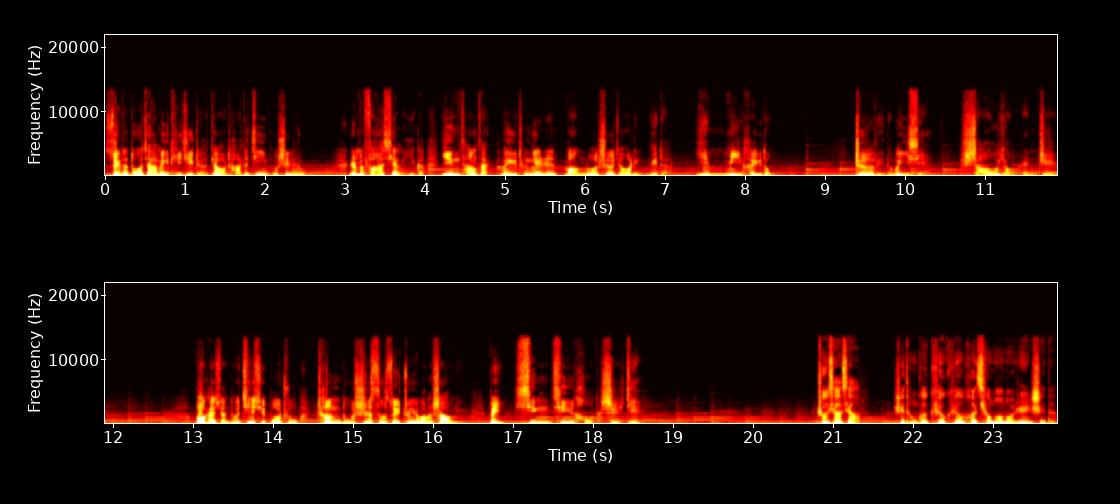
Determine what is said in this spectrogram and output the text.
随着多家媒体记者调查的进一步深入，人们发现了一个隐藏在未成年人网络社交领域的隐秘黑洞，这里的危险少有人知。报刊选读继续播出：成都十四岁坠亡少女被性侵后的世界。朱小小是通过 QQ 和邱某某认识的。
